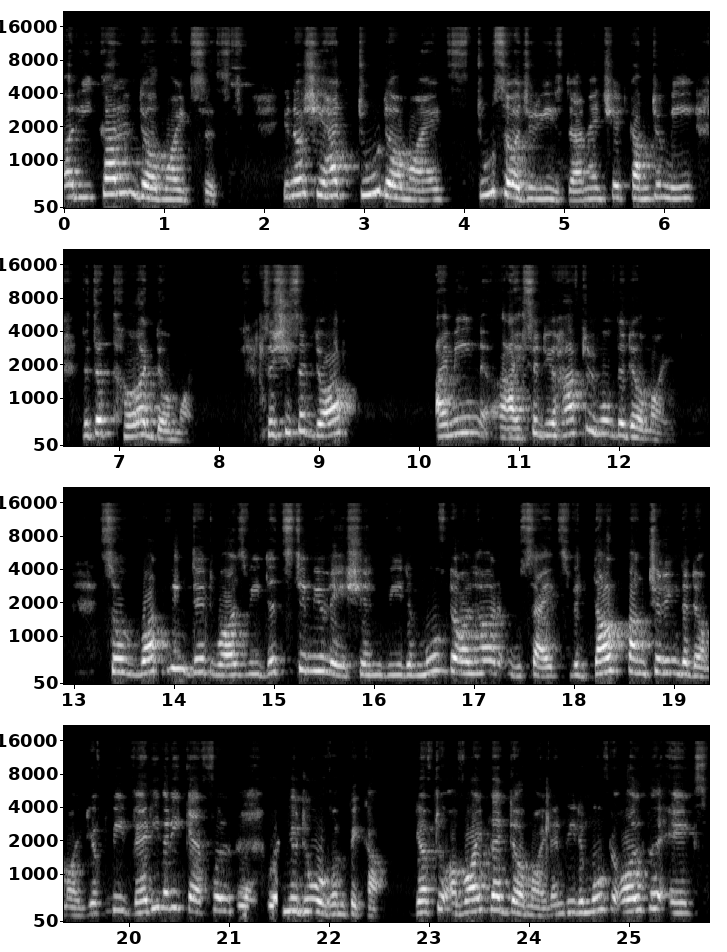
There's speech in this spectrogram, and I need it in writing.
a recurrent dermoid cyst you know, she had two dermoids, two surgeries done, and she had come to me with a third dermoid. So she said, Doc, I mean, I said, you have to remove the dermoid. So what we did was we did stimulation. We removed all her oocytes without puncturing the dermoid. You have to be very, very careful when you do ovum pickup. You have to avoid that dermoid. And we removed all the eggs,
